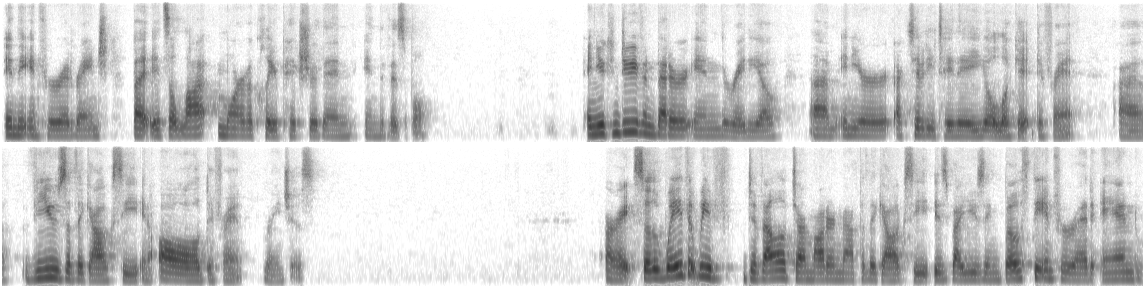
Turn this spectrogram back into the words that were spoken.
in the infrared range, but it's a lot more of a clear picture than in the visible. And you can do even better in the radio. Um, in your activity today, you'll look at different uh, views of the galaxy in all different ranges. All right, so the way that we've developed our modern map of the galaxy is by using both the infrared and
